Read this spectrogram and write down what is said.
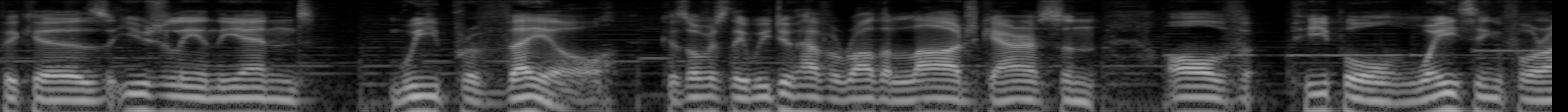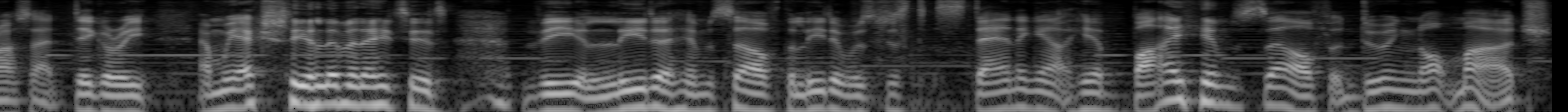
because usually in the end, we prevail because obviously we do have a rather large garrison of people waiting for us at Diggory, and we actually eliminated the leader himself. The leader was just standing out here by himself, doing not much,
